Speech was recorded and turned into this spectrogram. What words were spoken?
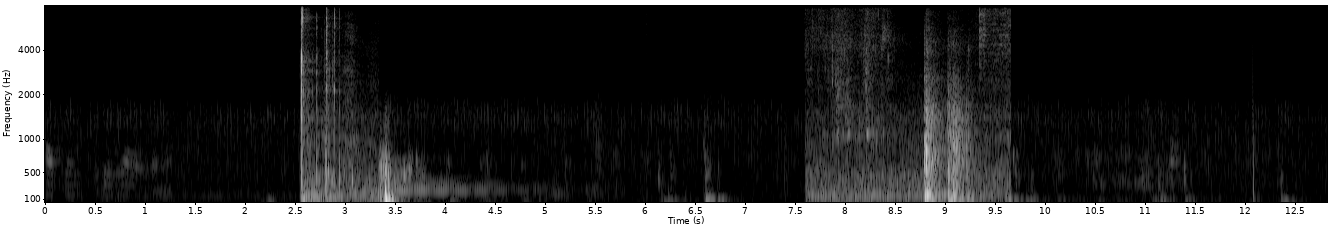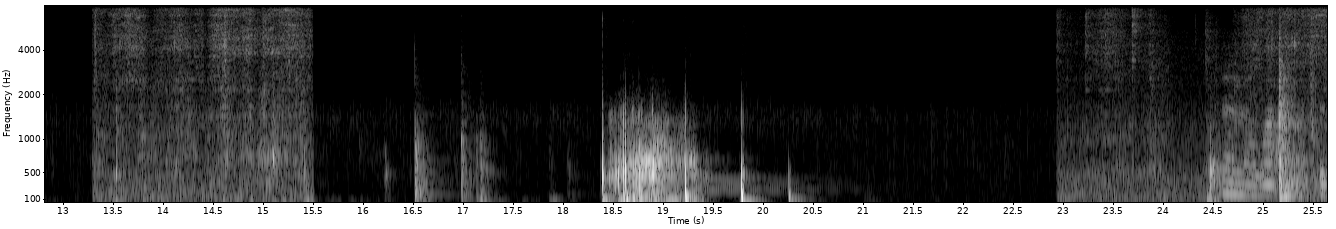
happened to. I don't know what else to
